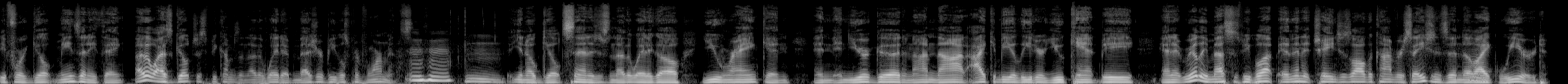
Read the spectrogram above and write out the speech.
before guilt means anything. Otherwise, guilt just becomes another way to measure people's performance. Mm-hmm. Hmm. You know, guilt sin is just another way to go. You rank and and and you're good and I'm not. I can be a leader, you can't be, and it really messes people up. And then it changes all the conversations into mm. like weird.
